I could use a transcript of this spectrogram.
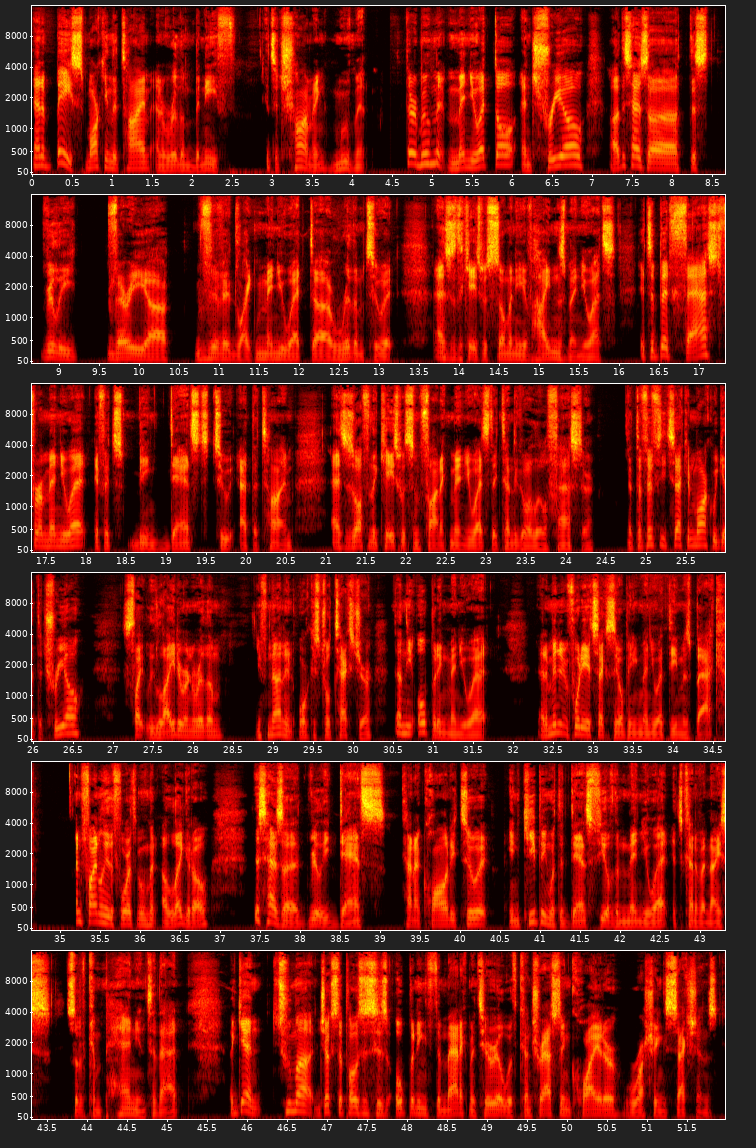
and a bass marking the time and rhythm beneath. It's a charming movement. Third movement, Menuetto and Trio. Uh, this has uh, this really very uh, vivid, like minuet uh, rhythm to it, as is the case with so many of Haydn's minuets. It's a bit fast for a minuet if it's being danced to at the time, as is often the case with symphonic minuets, they tend to go a little faster. At the 50 second mark, we get the trio, slightly lighter in rhythm, if not in orchestral texture, than the opening minuet. At a minute and 48 seconds, the opening minuet theme is back. And finally, the fourth movement, Allegro. This has a really dance kind of quality to it. In keeping with the dance feel of the minuet, it's kind of a nice sort of companion to that. Again, Tuma juxtaposes his opening thematic material with contrasting, quieter, rushing sections.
